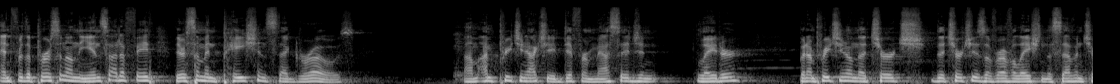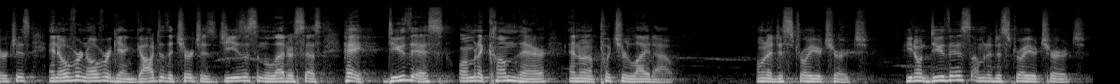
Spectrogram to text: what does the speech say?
And for the person on the inside of faith, there's some impatience that grows. Um, I'm preaching actually a different message and later, but I'm preaching on the church, the churches of Revelation, the seven churches. And over and over again, God to the churches, Jesus in the letter says, Hey, do this, or I'm going to come there and I'm going to put your light out. I'm going to destroy your church. If you don't do this, I'm going to destroy your church. And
